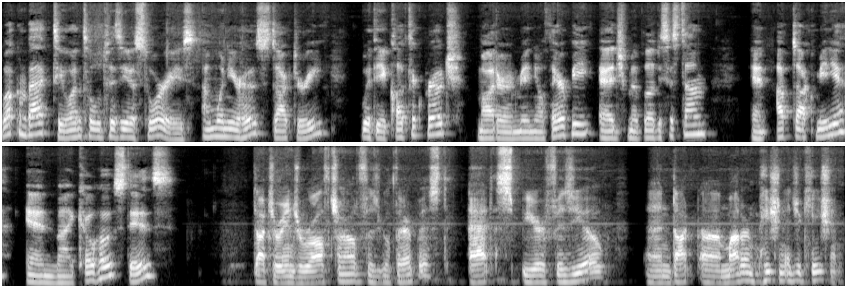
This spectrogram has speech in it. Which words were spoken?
Welcome back to Untold Physio Stories. I'm one of your hosts, Dr. E, with the eclectic approach, modern manual therapy, edge mobility system, and UpDoc Media. And my co-host is Dr. Andrew Rothschild, physical therapist at Spear Physio and doc, uh, Modern Patient Education.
